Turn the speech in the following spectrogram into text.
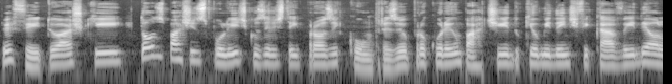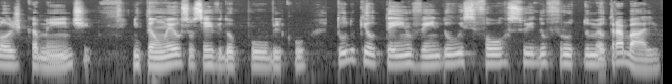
Perfeito. Eu acho que todos os partidos políticos eles têm prós e contras. Eu procurei um partido que eu me identificava ideologicamente. Então eu sou servidor público, tudo que eu tenho vem do esforço e do fruto do meu trabalho.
